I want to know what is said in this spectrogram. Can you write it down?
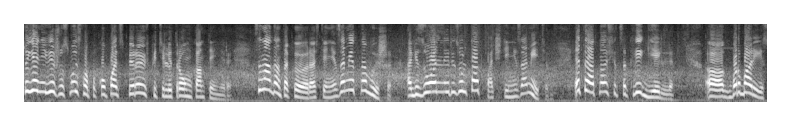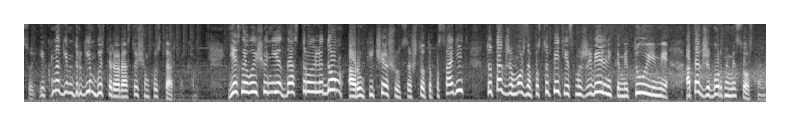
то я не вижу смысла покупать спирею в 5-литровом контейнере. Цена на такое растение заметно выше, а визуальный результат почти не заметен. Это относится к вигелле, э, к барбарису и к многим другим быстро растущим кустарникам. Если вы еще не достроили дом, а руки чешутся что-то посадить, то также можно поступить и с можжевельниками, туями, а также горными соснами.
